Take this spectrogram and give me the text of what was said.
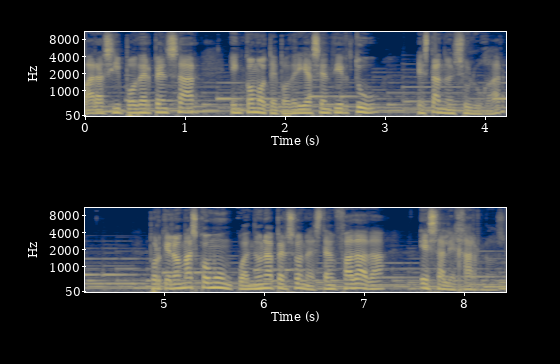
para así poder pensar en cómo te podrías sentir tú estando en su lugar. Porque lo más común cuando una persona está enfadada es alejarnos.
